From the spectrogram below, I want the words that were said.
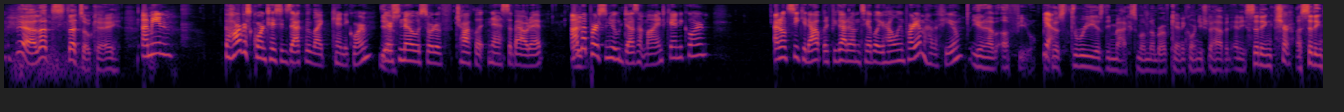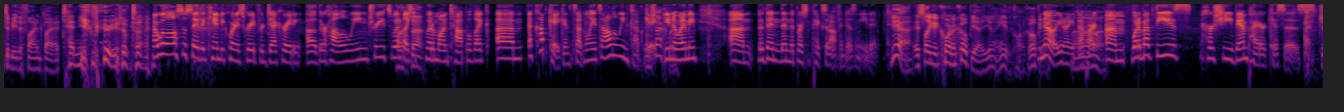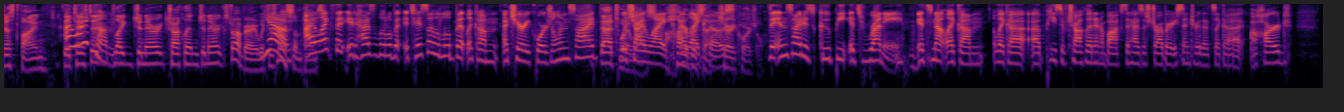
Right. Yeah, that's that's okay. I mean, the harvest corn tastes exactly like candy corn. Yeah. There's no sort of chocolateness about it. I'm a person who doesn't mind candy corn. I don't seek it out, but if you got it on the table at your Halloween party, I'm gonna have a few. You can have a few Yeah. because three is the maximum number of candy corn you should have in any sitting. Sure. A sitting to be defined by a ten-year period of time. I will also say that candy corn is great for decorating other Halloween treats with. Like you 100%. put them on top of like um, a cupcake, and suddenly it's a Halloween cupcake. Exactly. You know what I mean? Um, but then then the person picks it off and doesn't eat it. Yeah, it's like a cornucopia. You don't eat the cornucopia. No, you don't eat that part. Ah. Um, what about these Hershey Vampire Kisses? just fine. They I like tasted them. like generic chocolate and generic strawberry, which is nice sometimes. I like that it has a little bit. It tastes a little bit like um a cherry cordial inside. That's what which I like. I like 100% those. cherry cordial. The inside is goopy. It's runny. Mm-hmm. It's not like um like a, a piece of chocolate in a box that has a strawberry center. That's like a, a hard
